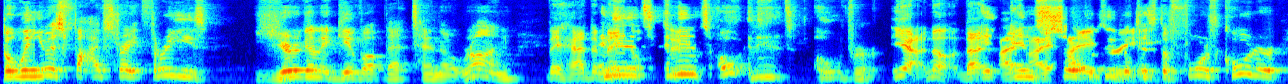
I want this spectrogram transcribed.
But when you miss five straight threes, you're going to give up that 10 0 run. They had to and make then it's, and then it's oh, and then it's over. Yeah, no, that and, I, and I, so I because the fourth quarter,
